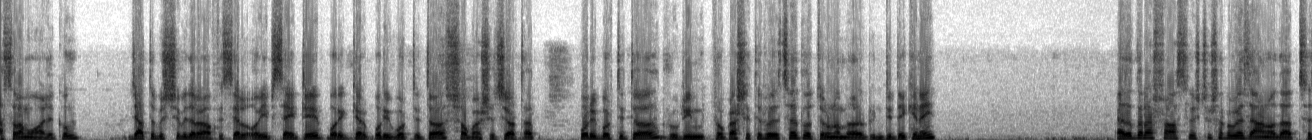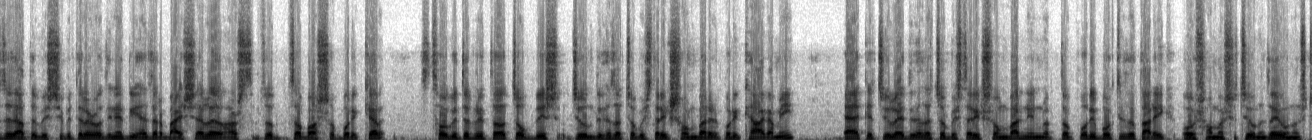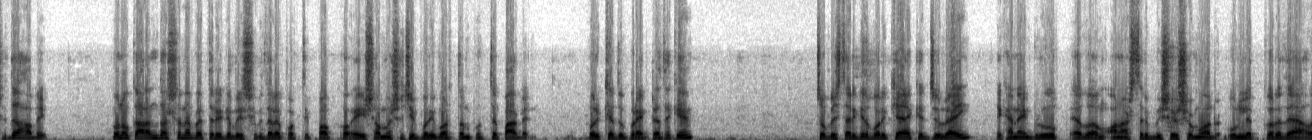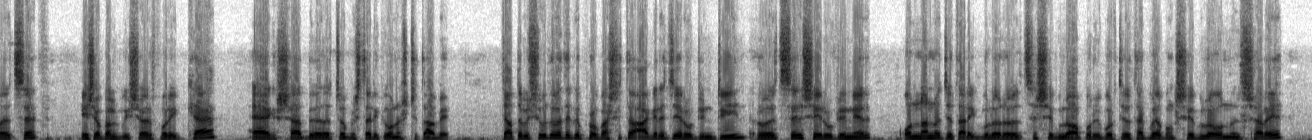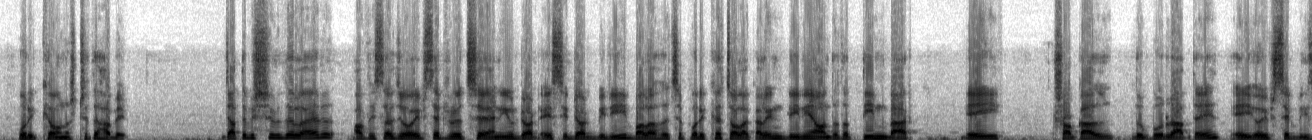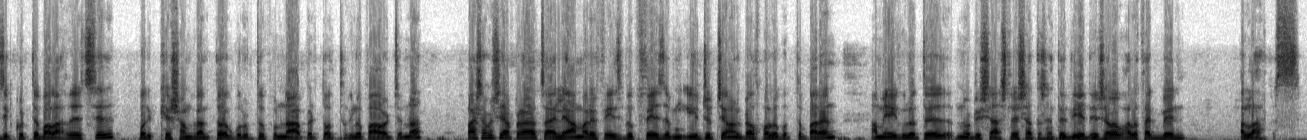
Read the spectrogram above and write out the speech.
আসসালামু আলাইকুম। জাতীয় বিশ্ববিদ্যালয়ের অফিসিয়াল ওয়েবসাইটে পরীক্ষার পরিবর্তিত সময়সূচি অর্থাৎ পরিবর্তিত রুটিন প্রকাশিত হয়েছে। তো চলুন আমরা রুটিনটি দেখে নেই। এত দ্বারা সংশ্লিষ্ট সকলকে জানানো যাচ্ছে যে জাতীয় বিশ্ববিদ্যালয়ের অধীনে দুই হাজার বাইশ সালের চতুর্থ বর্ষ পরীক্ষার স্থগিতকৃত চব্বিশ জুন দুই হাজার চব্বিশ তারিখ সোমবারের পরীক্ষা আগামী এক জুলাই দুই হাজার চব্বিশ তারিখ সোমবার নিম্নোক্ত পরিবর্তিত তারিখ ও সময়সূচি অনুযায়ী অনুষ্ঠিত হবে। কোনো কারণ দর্শনের ব্যতিরিক্ত বিশ্ববিদ্যালয় কর্তৃপক্ষ এই সময়সূচি পরিবর্তন করতে পারবেন। পরীক্ষা দুপুর একটা থেকে চব্বিশ তারিখের পরীক্ষা এক জুলাই। এখানে গ্রুপ এবং অনার্সের বিষয়সমূহ উল্লেখ করে দেওয়া হয়েছে। এই সকল বিষয়ের পরীক্ষা এক সাত দুই হাজার চব্বিশ তারিখে অনুষ্ঠিত হবে। জাতীয় বিশ্ববিদ্যালয় থেকে প্রকাশিত আগের যে রুটিনটি রয়েছে, সেই রুটিনের অন্যান্য যে তারিখগুলো রয়েছে, সেগুলো অপরিবর্তিত থাকবে এবং সেগুলো অনুসারে পরীক্ষা অনুষ্ঠিত হবে। জাতীয় বিশ্ববিদ্যালয়ের অফিসিয়াল যে ওয়েবসাইট রয়েছে NU dot AC dot BD বলা হয়েছে পরীক্ষা চলাকালীন দিনে অন্তত তিনবার এই সকাল দুপুর রাতে এই ওয়েবসাইট ভিজিট করতে বলা হয়েছে পরীক্ষা সংক্রান্ত গুরুত্বপূর্ণ আপের তথ্যগুলো পাওয়ার জন্য। পাশাপাশি আপনারা চাইলে আমার ফেসবুক পেজ এবং ইউটিউব চ্যানেলটাও ফলো করতে পারেন। আমি এগুলোতে নোটিশ আসলে সাথে সাথে দিয়ে দিই। সবাই ভালো থাকবেন। আল্লাহ হাফিজ।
